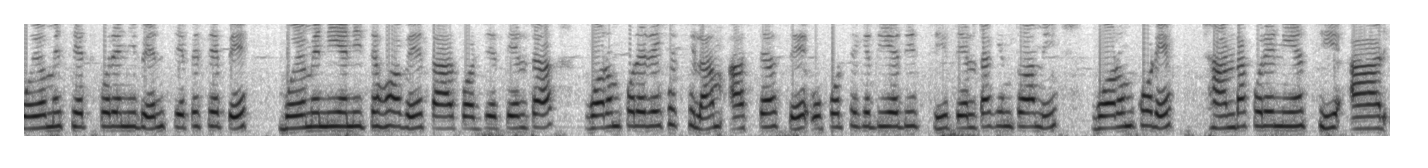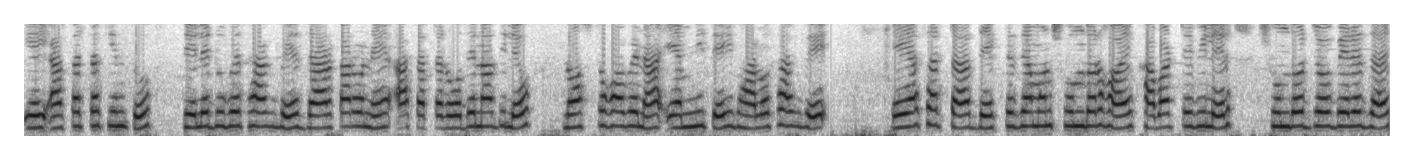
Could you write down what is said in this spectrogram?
বয়মে সেট করে নেবেন। চেপে চেপে বয়মে নিয়ে নিতে হবে। তারপর যে তেলটা গরম করে রেখেছিলাম, আস্তে আস্তে উপর থেকে দিয়ে দিচ্ছি। তেলটা কিন্তু আমি গরম করে ঠান্ডা করে নিয়েছি। আর এই আচারটা কিন্তু তেলে ডুবে থাকবে, যার কারণে আচারটা রোদে না দিলেও নষ্ট হবে না, এমনিতেই ভালো থাকবে। এই আচারটা দেখতে যেমন সুন্দর হয়, খাবার টেবিলের সৌন্দর্য বেড়ে যায়।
